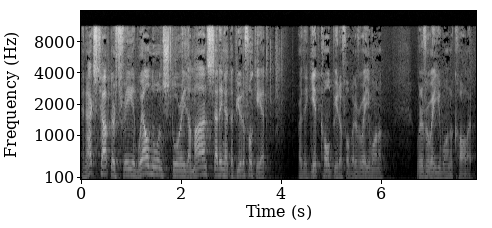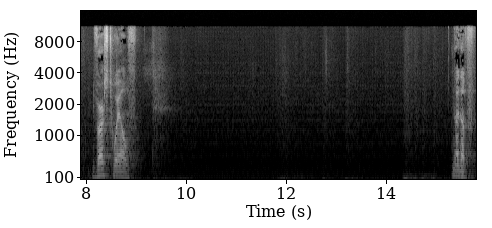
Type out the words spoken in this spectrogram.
In Acts chapter 3, a well known story, the man sitting at the beautiful gate, or the gate called beautiful, whatever way you want to, whatever way you want to call it. Verse 12. Now they've,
